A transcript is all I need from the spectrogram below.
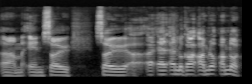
um, and so so uh, and, and look, I, I'm not I'm not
